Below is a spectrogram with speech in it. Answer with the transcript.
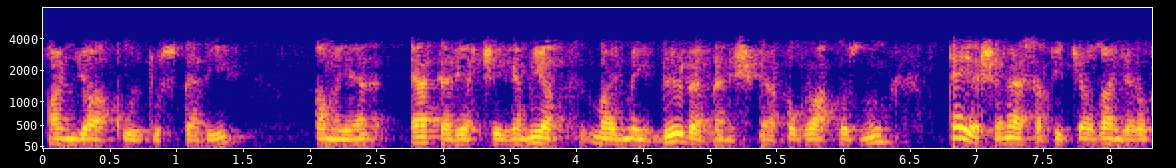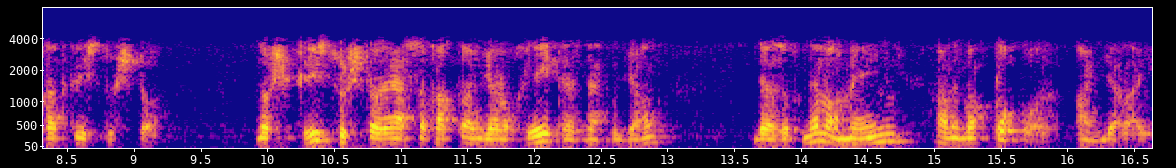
angyal kultusz pedig, amely elterjedtsége miatt majd még bővebben is kell foglalkoznunk, teljesen elszakítja az angyalokat Krisztustól. Nos, Krisztustól elszakadt angyalok léteznek ugyan, de azok nem a menny, hanem a pokol angyalai.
